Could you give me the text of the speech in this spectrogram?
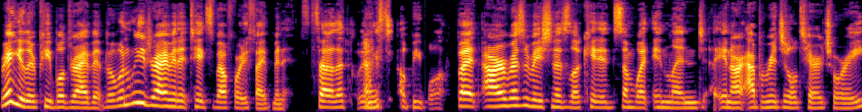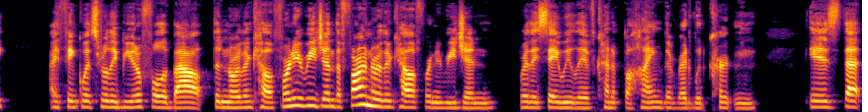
Regular people drive it, but when we drive it, it takes about 45 minutes. So that's what we tell people. But our reservation is located somewhat inland in our Aboriginal territory. I think what's really beautiful about the Northern California region, the far Northern California region, where they say we live kind of behind the Redwood Curtain, is that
